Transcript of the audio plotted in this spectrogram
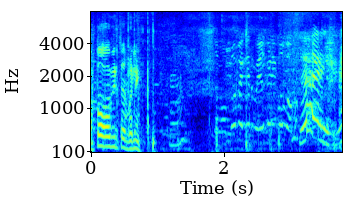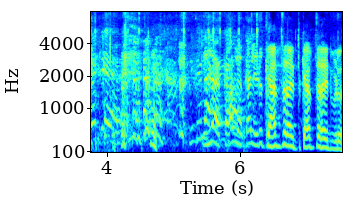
ಅಪ್ಪ ಹೋಗಿರ್ತಾರೆ ಬನ್ನಿ. ಇಲ್ಲ ಕಾಲು ಕಾಲು ಇಡುತ್ತೆ ಕ್ಯಾಪ್ಚರ್ ಆಯ್ತು ಕ್ಯಾಪ್ಚರ್ ಆಯ್ತು ಬಿಡು.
